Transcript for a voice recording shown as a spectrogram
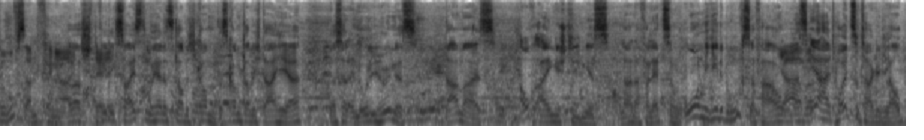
Berufsanfänger Aber einstellt. Felix, weißt du, woher das, glaube ich, kommt? Das kommt, glaube ich, daher, dass halt ein Uli Hoeneß damals auch eingestiegen ist nach einer Verletzung, ohne jede Berufserfahrung, Ja, dass er halt heutzutage glaubt,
